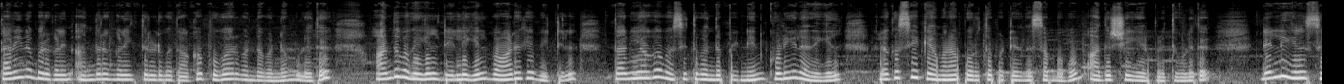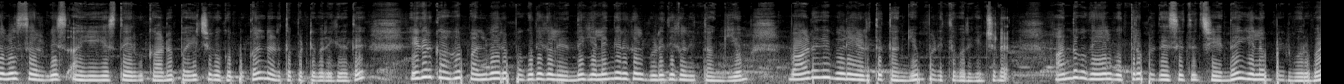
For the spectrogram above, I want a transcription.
தனிநபர்களின் அந்தரங்களை திருடுவதாக புகார் வந்த வண்ணம் உள்ளது. அந்த வகையில் டெல்லியில் வாடகை வீட்டில் தனியாக வசித்து வந்த பெண்ணின் குளியலறையில் ரகசிய கேமரா பொருத்தப்பட்டிருந்த சம்பவம் அதிர்ச்சியை ஏற்படுத்தியுள்ளது. டெல்லியில் சிவில் சர்வீஸ் ஐஏஎஸ் தேர்வுக்கான பயிற்சி வகுப்புகள் நடத்தப்பட்டு வருகிறது. இதற்காக பல்வேறு பகுதிகளிலிருந்து இளைஞர்கள் விடுதிகளில் தங்கியும் வாடகை வீடு எடுத்து தங்கியும் படித்து வருகின்றனர். அந்த வகையில் உத்தரப்பிரதேசத்தைச் சேர்ந்த இளம்பெண் ஒருவர்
